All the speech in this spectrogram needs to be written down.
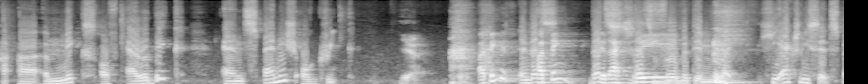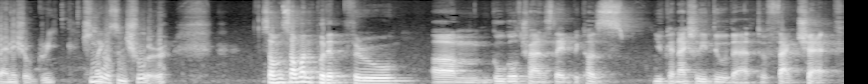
a, a- a mix of Arabic and Spanish or Greek. Yeah. I think it. And I that's, think that's, it actually. that's verbatim. Like he actually said Spanish or Greek. He Like- wasn't sure. Some someone put it through um, Google Translate because you can actually do that to fact check,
